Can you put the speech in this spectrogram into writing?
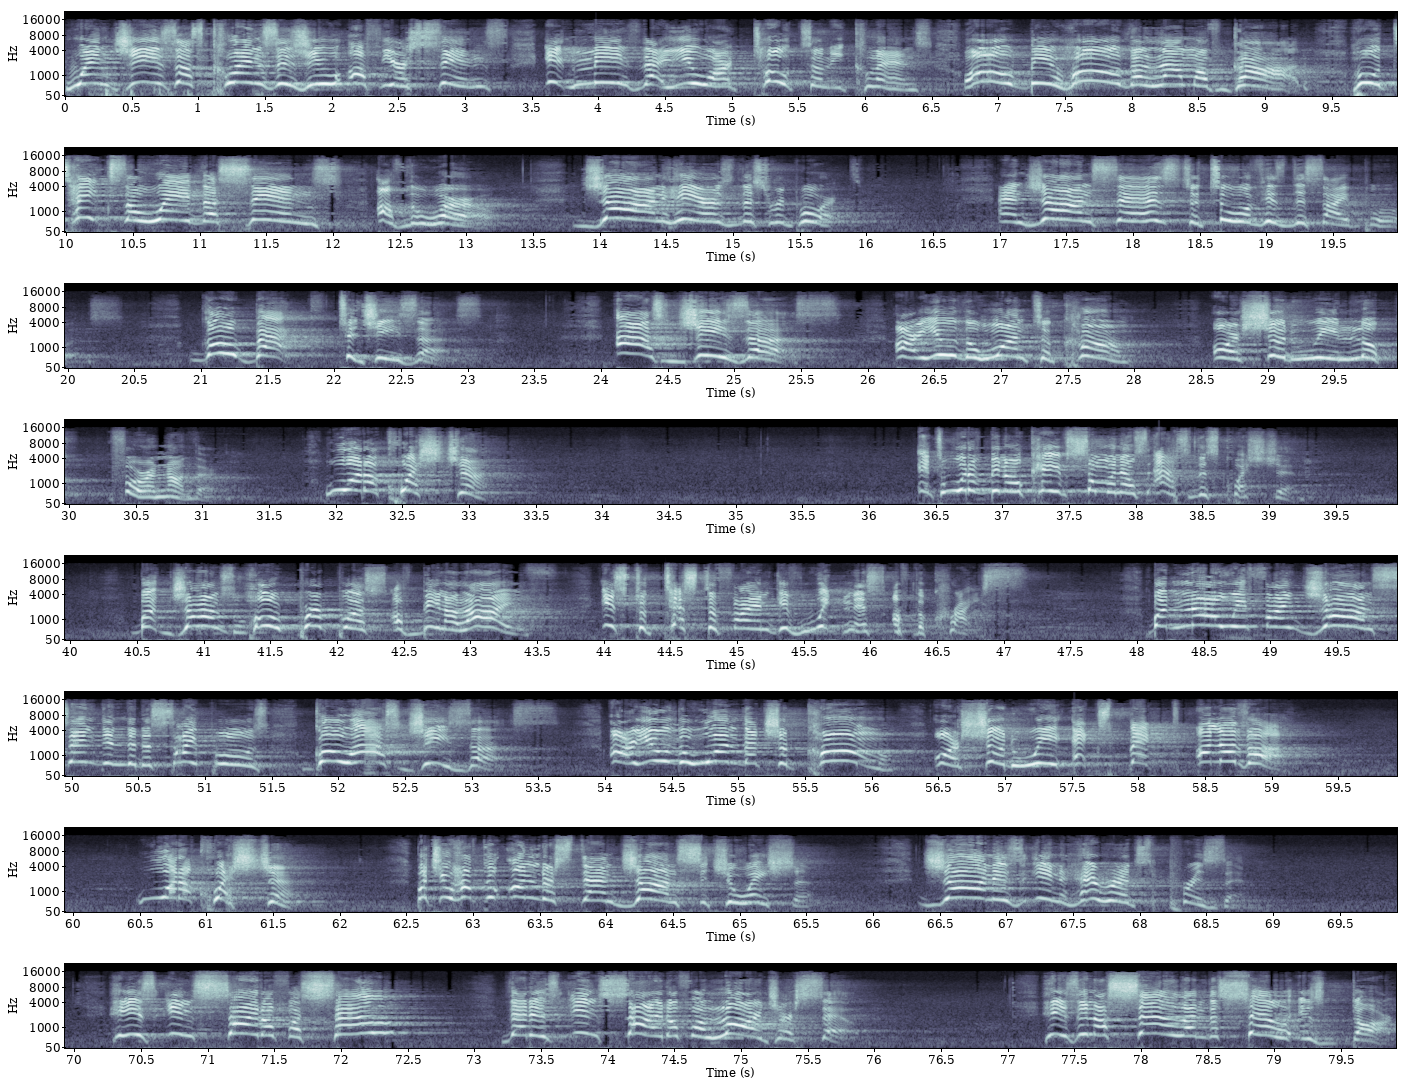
When Jesus cleanses you of your sins, it means that you are totally cleansed. Oh, behold the Lamb of God who takes away the sins of the world. John hears this report. And John says to two of his disciples, Go back to Jesus. Ask Jesus, Are you the one to come, or should we look for another? What a question! It would have been okay if someone else asked this question. But John's whole purpose of being alive is to testify and give witness of the Christ. But now we find John sending the disciples, go ask Jesus, are you the one that should come or should we expect another? What a question. But you have to understand John's situation. John is in Herod's prison. He's inside of a cell that is inside of a larger cell. He's in a cell and the cell is dark.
